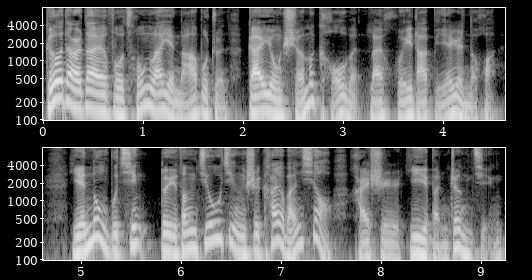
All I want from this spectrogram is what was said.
格达尔大夫从来也拿不准该用什么口吻来回答别人的话，也弄不清对方究竟是开玩笑还是一本正经。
